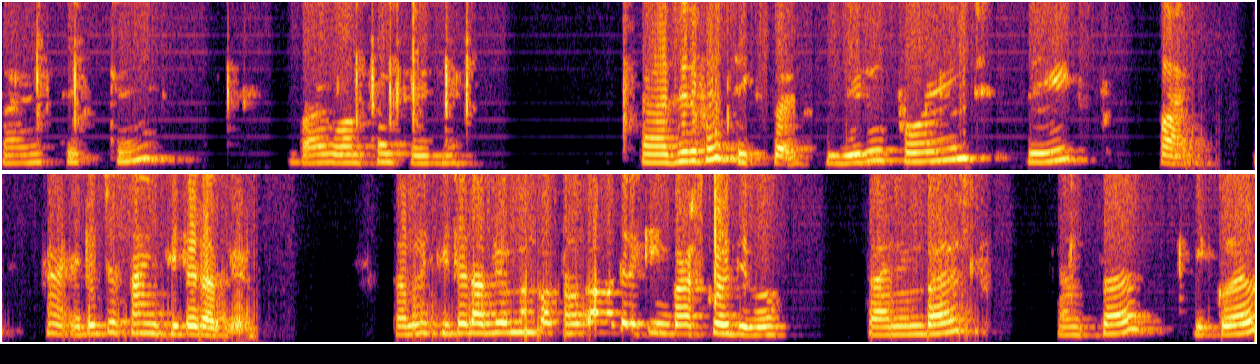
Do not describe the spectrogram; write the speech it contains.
sine sixty by one point three zero point six five zero point six five হ্যাঁ এটা হচ্ছে সাইন থিটা ডাব্লিউ তার মানে থিটা ডাব্লিউ মান কত হবে? আমাদের ইনভার্স করে দিব। Sine inverse answer equal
